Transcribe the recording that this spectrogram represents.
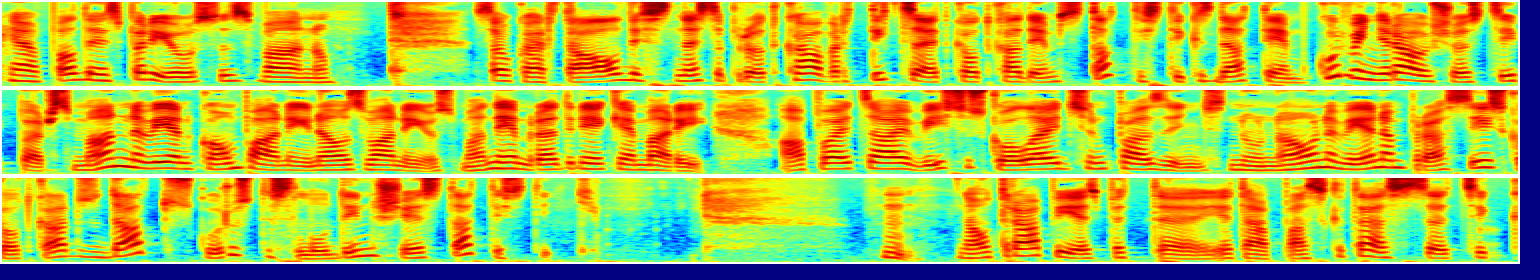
Jā, paldies par jūsu zvanu. Savukārt Aldis nesaprot, kā var ticēt kaut kādiem statistikas datiem, kur viņi rauj šos ciparus. Man neviena kompānija nav zvanījusi, maniem radiniekiem arī. Apvaicāja visus kolēģus un paziņas. Nu, nav nevienam prasījis kaut kādus datus, kurus te sludina šie statistiķi. Hmm, nav trāpījies, bet, eh, ja tā paskatās, eh, cik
